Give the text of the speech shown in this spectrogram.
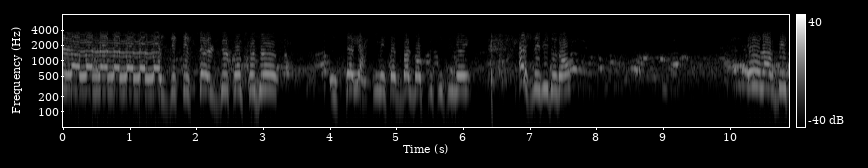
Là là là là là là là, ils étaient seuls deux contre deux. Et Saïr qui met cette balle dans le petit filet. Ah, je l'ai vu dedans. Et l'arbitre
